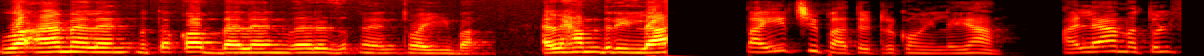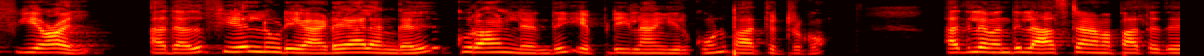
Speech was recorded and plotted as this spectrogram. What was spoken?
வ அமலன் முத்தகப்பலன் வரசுகன் தொய்பா அலஹம்துல்லா பயிற்சி பார்த்துட்ருக்கோம் இல்லையா? அலாமத்துல் ஃபியால் அதாவது ஃபியல்னுடைய அடையாளங்கள் குரான்லேருந்து எப்படிலாம் இருக்கும்னு பார்த்துட்ருக்கோம். அதில் வந்து லாஸ்ட்டாக நம்ம பார்த்தது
